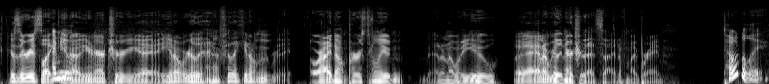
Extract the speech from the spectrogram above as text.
Because there is like I you mean- know your nurture. Yeah, you don't really. I feel like you don't, or I don't personally. I don't know about you. I don't really nurture that side of my brain. Totally.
